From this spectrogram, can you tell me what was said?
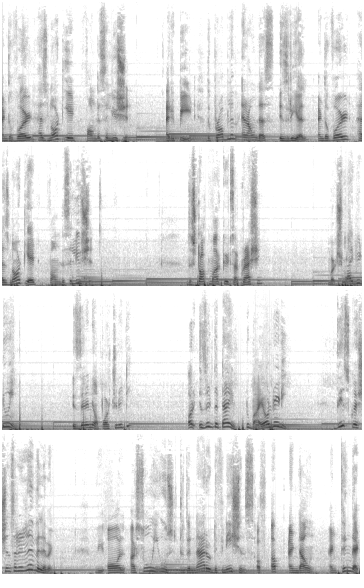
and the world has not yet found a solution. I repeat, the problem around us is real and the world has not yet found a solution. The stock markets are crashing. What should I be doing? Is there any opportunity? Or is it the time to buy already? These questions are irrelevant. We all are so used to the narrow definitions of up and down and think that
